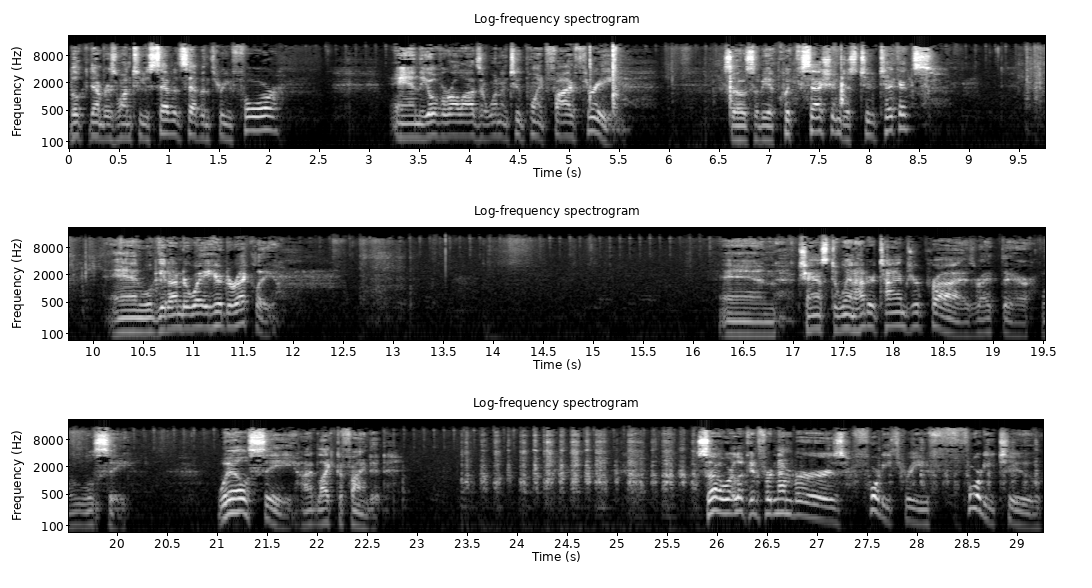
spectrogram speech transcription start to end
Book numbers 127734. And the overall odds are 1 and 2.53. So this will be a quick session, just two tickets. And we'll get underway here directly. And chance to win 100 times your prize right there. Well, we'll see. We'll see. I'd like to find it. So we're looking for numbers 43, 42,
